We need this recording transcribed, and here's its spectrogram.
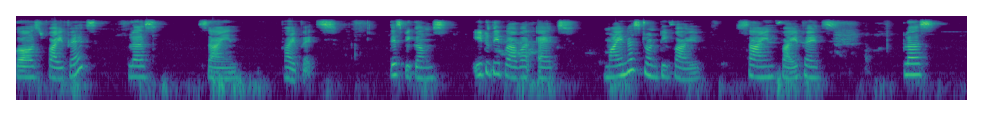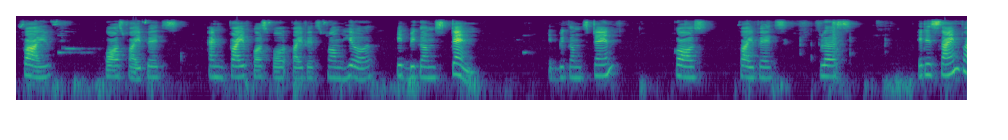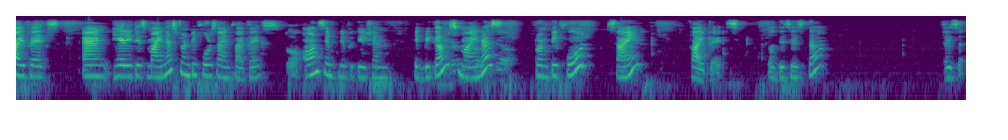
cos five x plus sine 5x. This becomes e to the power x minus 25 sine 5x plus 5 cos 5x and 5 cos 4, 5x from here it becomes 10 it becomes 10 cos 5x plus it is sine 5x and here it is minus 24 sine 5x so on simplification it becomes minus 24 sine 5x so this is the result.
